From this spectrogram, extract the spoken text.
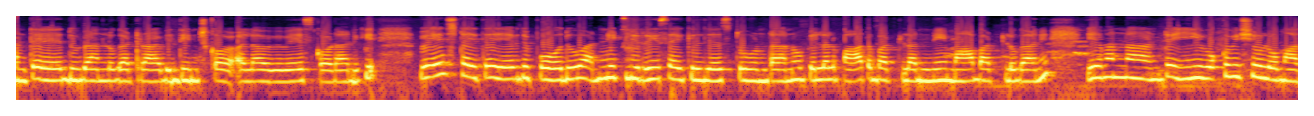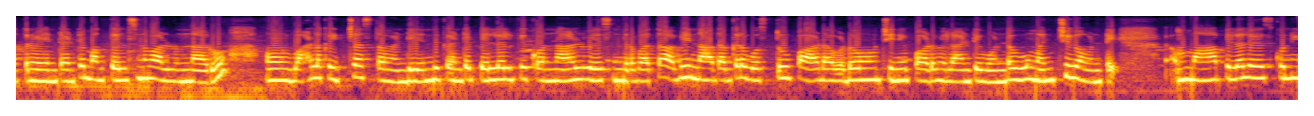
అంటే దువ్వాన్లు గట్రా అవి దించుకో అలా వేసుకోవడానికి. వేస్ట్ అయితే ఏది పోదు. అన్నిటిని రీసైకిల్ చేస్తూ ఉంటాను. పిల్లల పాత బట్టలన్నీ మా బట్టలు కానీ ఏమన్నా అంటే ఈ ఒక్క విషయంలో మాత్రం ఏంటంటే మాకు తెలిసిన వాళ్ళు ఉన్నారు. వాళ్ళకి ఇచ్చేస్తామండి. ఎందుకంటే పిల్లలకి కొన్నాళ్ళు వేసిన తర్వాత అవి నా దగ్గర వస్తువు పాడవడం చినిగిపోవడం ఇలాంటివి ఉండవు. మంచిగా ఉంటాయి. మా పిల్లలు వేసుకుని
